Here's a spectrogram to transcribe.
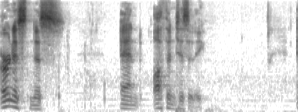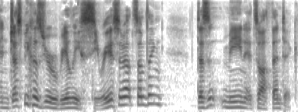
earnestness and authenticity. And just because you're really serious about something doesn't mean it's authentic.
